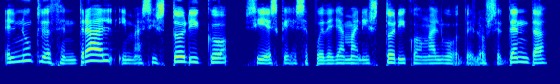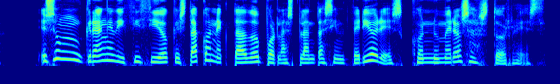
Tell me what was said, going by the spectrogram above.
El núcleo central y más histórico, si es que se puede llamar histórico en algo de los 70, es un gran edificio que está conectado por las plantas inferiores, con numerosas torres.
